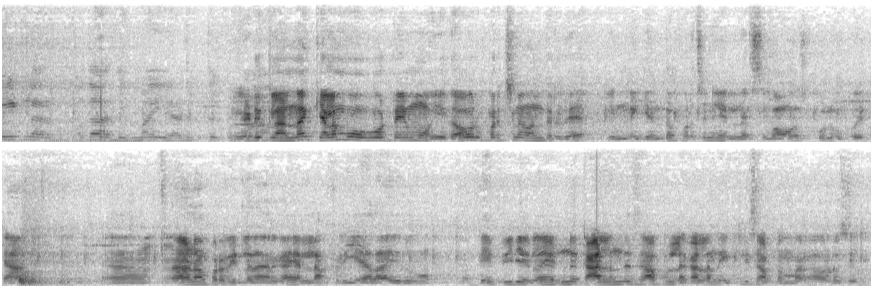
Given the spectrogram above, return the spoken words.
வீட்டில் இருக்கும்போது அதிகமாக எடுத்துக்கலாம். எடுக்கலாம்னா கிளம்ப ஒவ்வொரு டைமும் ஏதோ ஒரு பிரச்சனை வந்துடுது இன்னைக்கு எந்த பிரச்சனையும் இல்லை. சிவாவும் ஸ்கூலுக்கு போயிட்டான். நானும் அப்புறம் வீட்டில் தான் இருக்கேன். எல்லாம் ஃப்ரீயாக தான் இருக்கும். அப்படியே வீடியோலாம் இன்னும் காலையிலேருந்து சாப்பிடல. காலையிலேருந்து இட்லி சாப்பிட்டோம் பாருங்க அதோட சரி.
